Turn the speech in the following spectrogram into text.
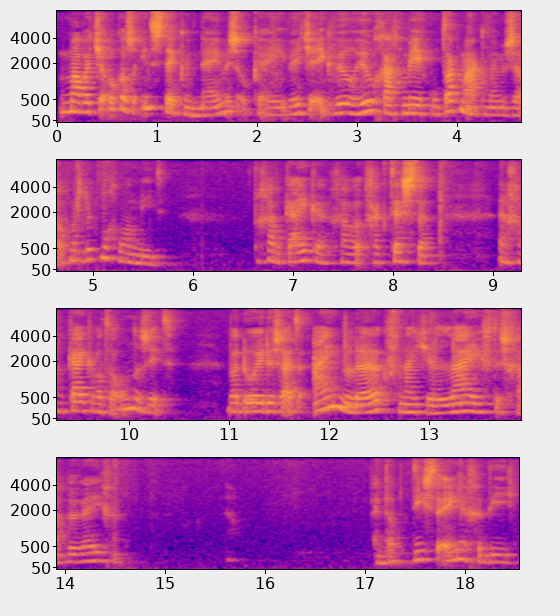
maar wat je ook als insteek kunt nemen is: oké, weet je, ik wil heel graag meer contact maken met mezelf, maar het lukt me gewoon niet. Dan gaan we kijken, gaan we, ga ik testen. En dan gaan we kijken wat eronder zit. Waardoor je dus uiteindelijk vanuit je lijf dus gaat bewegen. En dat, die is de enige die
